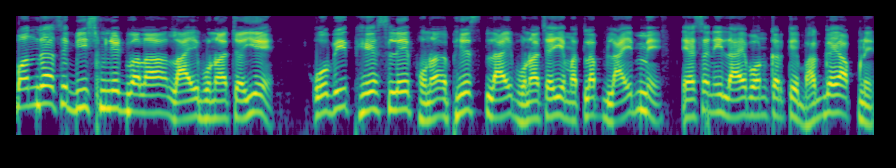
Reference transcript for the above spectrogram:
पंद्रह से बीस मिनट वाला लाइव होना चाहिए। वो भी फेस लेप होना, फेस लाइव होना चाहिए। मतलब लाइव में ऐसा नहीं, लाइव ऑन करके भाग गया आपने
